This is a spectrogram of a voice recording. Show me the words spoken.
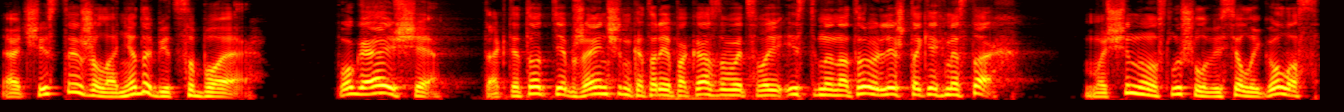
а чистое желание добиться боя. «Пугающе! Так ты тот тип женщин, которые показывают свою истинную натуру лишь в таких местах!» Мужчина услышал веселый голос.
